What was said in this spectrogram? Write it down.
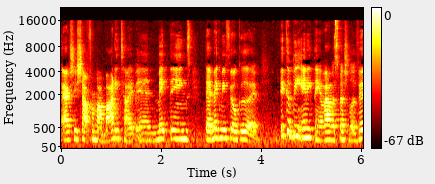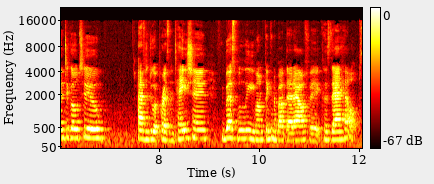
actually shop for my body type and make things that make me feel good. It could be anything. If I have a special event to go to, I have to do a presentation, you best believe I'm thinking about that outfit because that helps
